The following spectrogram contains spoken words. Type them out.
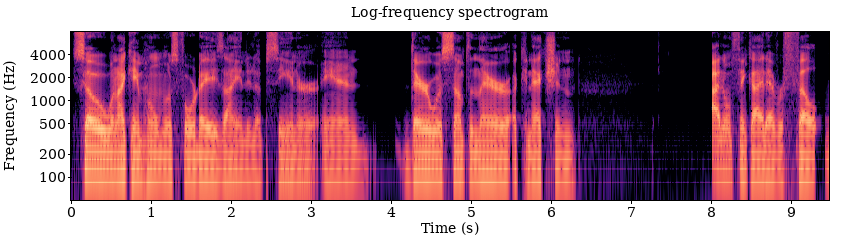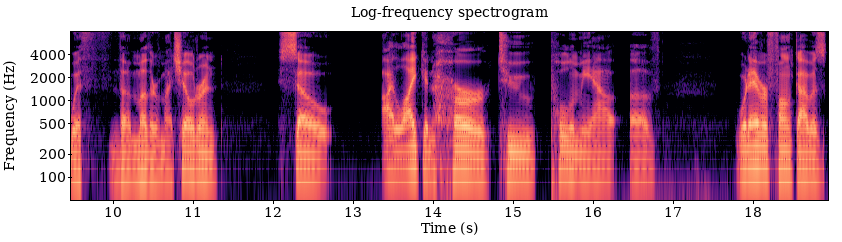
So when I came home those four days, I ended up seeing her, and there was something there, a connection. I don't think I'd ever felt with the mother of my children. So I liken her to pulling me out of whatever funk I was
